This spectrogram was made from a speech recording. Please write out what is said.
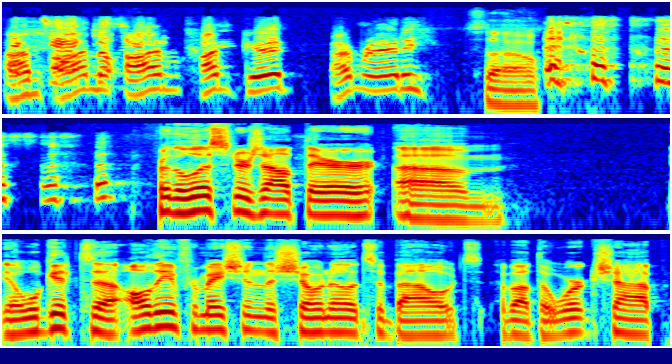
I'm, I'm I'm I'm good. I'm ready. So, for the listeners out there, um, you know, we'll get all the information in the show notes about about the workshop.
